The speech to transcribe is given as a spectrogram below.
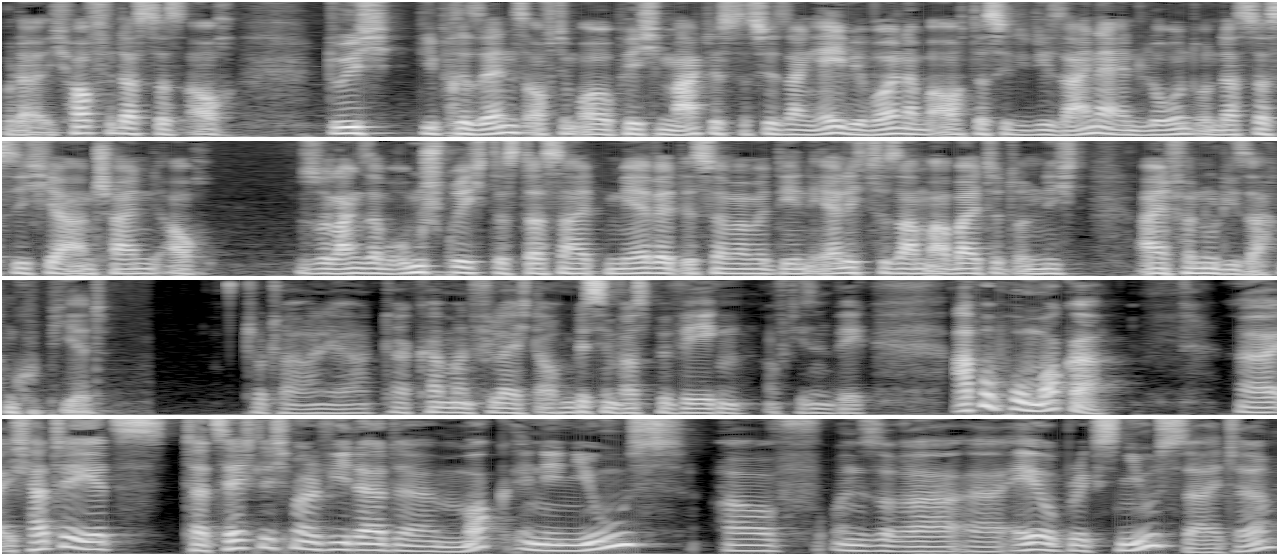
oder ich hoffe, dass das auch durch die Präsenz auf dem europäischen Markt ist, dass wir sagen, hey, wir wollen aber auch, dass ihr die Designer entlohnt und dass das sich ja anscheinend auch so langsam rumspricht, dass das halt Mehrwert ist, wenn man mit denen ehrlich zusammenarbeitet und nicht einfach nur die Sachen kopiert. Total, ja. Da kann man vielleicht auch ein bisschen was bewegen auf diesem Weg. Apropos Mocker. Äh, ich hatte jetzt tatsächlich mal wieder der Mock in den News auf unserer äh, AOBricks News Seite.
